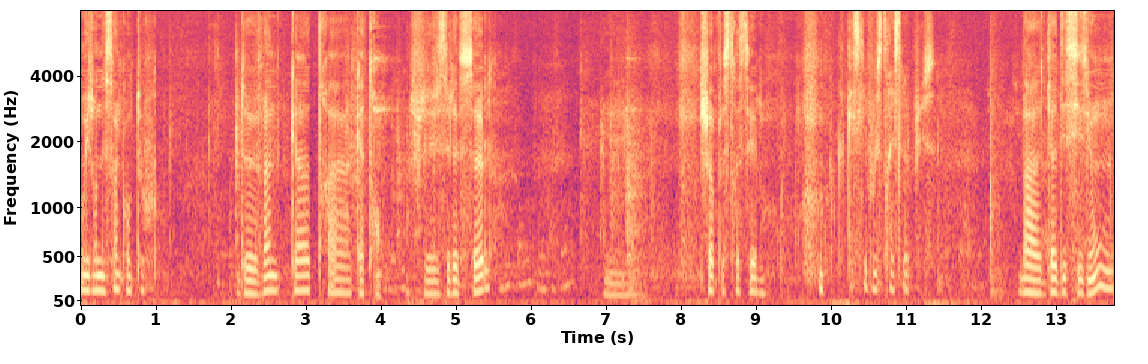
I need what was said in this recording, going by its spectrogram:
Oui, j'en ai 5 en tout de 24 à 4 ans. Je les élève seuls. Je suis un peu stressée. Qu'est-ce qui vous stresse le plus? Bah de la décision.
